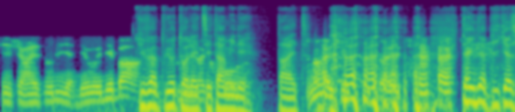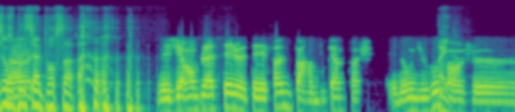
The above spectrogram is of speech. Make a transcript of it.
si j'ai résolu, il y a des hauts et des bas. Tu vas plus aux Le toilettes, c'est terminé. T'arrêtes. Ouais. T'as une application spéciale pour ça. mais j'ai remplacé le téléphone par un bouquin de poche. Et donc du coup, quand je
